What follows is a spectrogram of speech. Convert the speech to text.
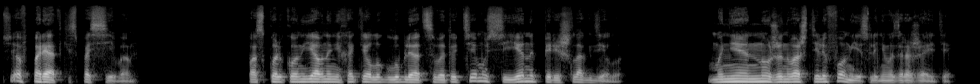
«Все в порядке, спасибо. Поскольку он явно не хотел углубляться в эту тему, Сиена перешла к делу. Мне нужен ваш телефон, если не возражаете.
